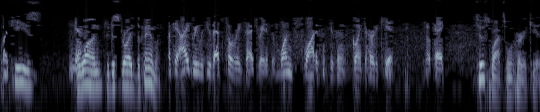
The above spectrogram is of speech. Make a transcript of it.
like he's yeah. the one who destroyed the family. Okay, I agree with you. That's totally exaggerated. One swat isn't, isn't going to hurt a kid. Okay, Two swats won't hurt a kid.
